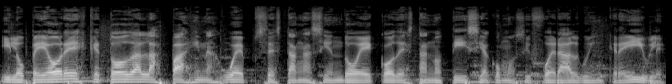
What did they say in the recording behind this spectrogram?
Y lo peor es que todas las páginas web se están haciendo eco de esta noticia como si fuera algo increíble.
